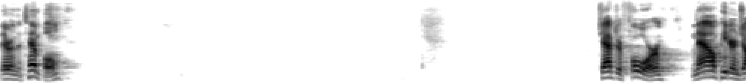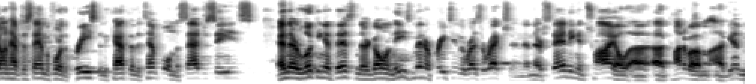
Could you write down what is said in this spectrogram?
there in the temple. Chapter 4, now Peter and John have to stand before the priest and the captain of the temple and the Sadducees. And they're looking at this and they're going, These men are preaching the resurrection. And they're standing in trial, uh, uh, kind of a, again,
